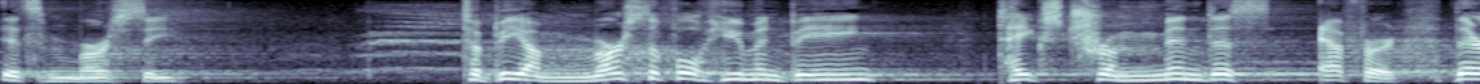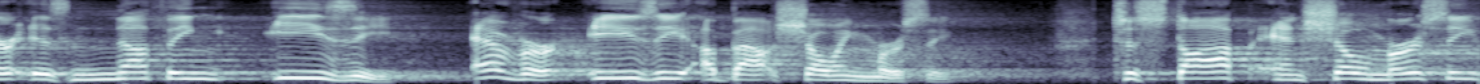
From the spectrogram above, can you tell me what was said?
It's mercy. To be a merciful human being takes tremendous effort. There is nothing easy, ever easy about showing mercy. To stop and show mercy,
